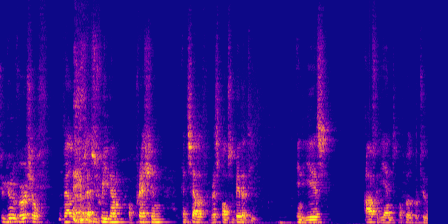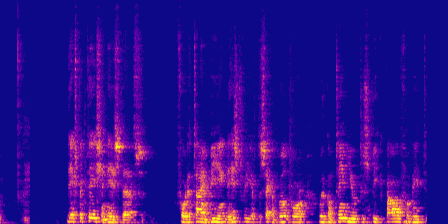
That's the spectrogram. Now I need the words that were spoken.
to universal values as freedom, oppression, and self-responsibility in the years after the end of World War II. The expectation is that for the time being, the history of the Second World War will continue to speak powerfully to,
